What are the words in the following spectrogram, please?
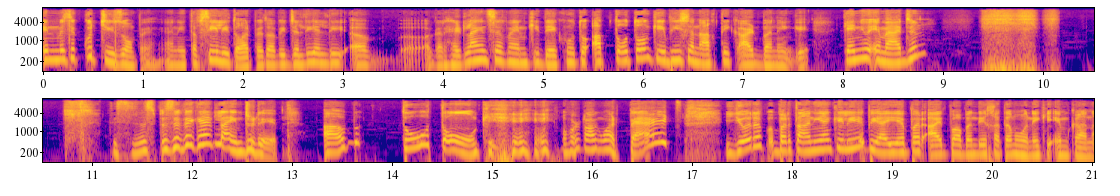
इनमें से कुछ चीज़ों पे, यानी तफसीली तौर पे तो अभी जल्दी जल्दी अगर हेडलाइन से मैं इनकी देखूँ तो अब तोतों के भी शनाख्ती कार्ड बनेंगे। Can you imagine this is a specific headline today अब तोतों के पैट्स यूरोप, बरतानिया के लिए पी आई ए पर आयद पाबंदी खत्म होने के इम्कान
